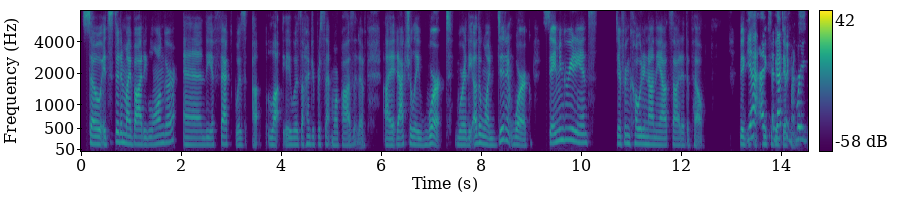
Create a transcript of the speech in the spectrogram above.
So it stood in my body longer and the effect was a lot, it was hundred percent more positive. Uh, it actually worked where the other one didn't work. Same ingredients, different coating on the outside of the pill. Big, Yeah, and, a big that's a great,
